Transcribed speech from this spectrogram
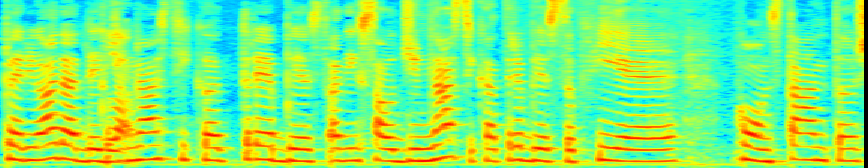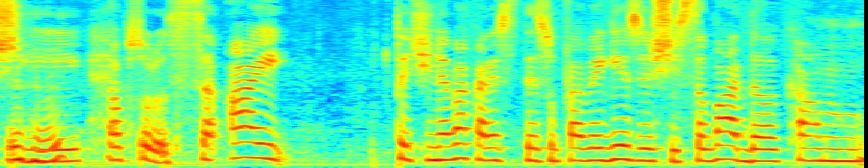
perioada de Clar. gimnastică trebuie, să- adică sau gimnastica trebuie să fie constantă și Mhm, absolut. să ai pe cineva care să te supravegheze și să vadă cam,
